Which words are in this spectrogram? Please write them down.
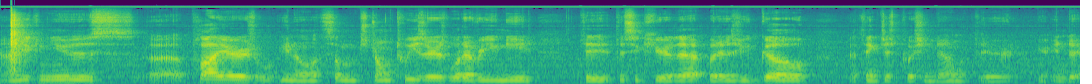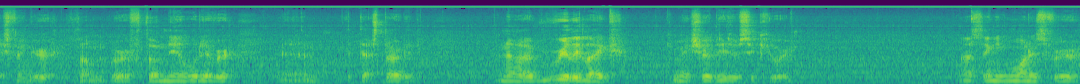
Now you can use uh, pliers you know some strong tweezers whatever you need to, to secure that. But as you go I think just pushing down with your your index finger thumb or thumbnail whatever and get that started. Now I really like to make sure these are secured. Last thing you want is for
